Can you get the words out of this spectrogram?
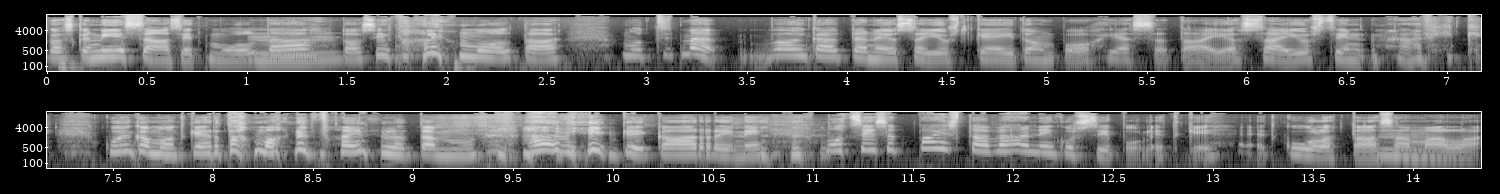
koska niissä on sitten multaa, mm-hmm. tosi paljon multaa. Mutta sitten mä voin käyttää ne jossain just keiton pohjassa tai jossain justin hävikki. Kuinka monta kertaa mä oon nyt painanut tämän mun hävikkikarrini. Mutta siis, että paistaa vähän niin kuin sipulitkin, että kuulottaa mm. samalla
